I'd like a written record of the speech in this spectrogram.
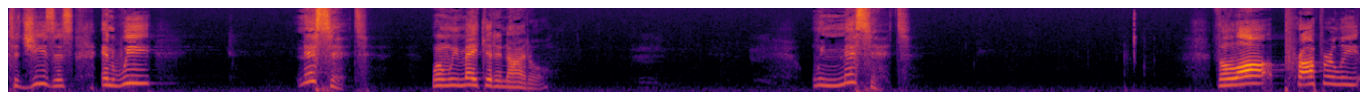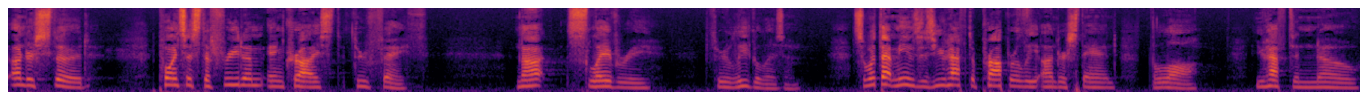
to Jesus. And we miss it when we make it an idol. We miss it. The law, properly understood, points us to freedom in Christ through faith, not slavery through legalism. So, what that means is you have to properly understand the law. You have to know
